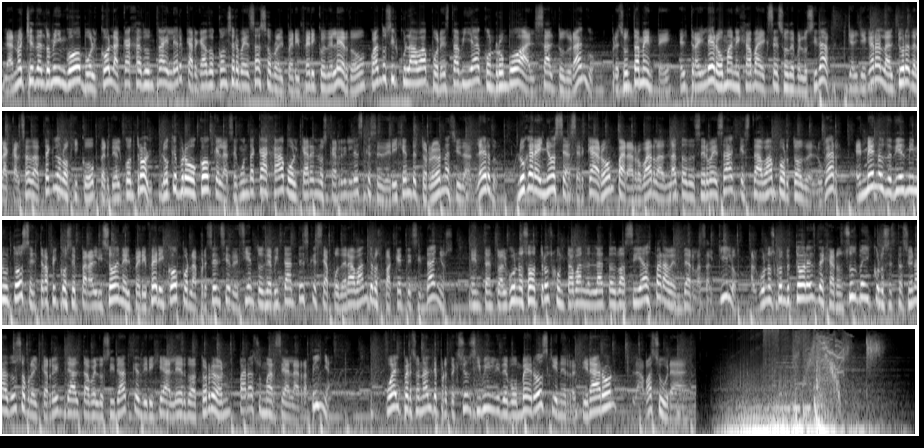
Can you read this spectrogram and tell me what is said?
La noche del domingo volcó la caja de un tráiler cargado con cerveza sobre el periférico de Lerdo cuando circulaba por esta vía con rumbo al Salto Durango. Presuntamente, el trailero manejaba exceso de velocidad y al llegar a la altura de la calzada tecnológico perdió el control, lo que provocó que la segunda caja volcara en los carriles que se dirigen de Torreón a Ciudad Lerdo. Lugareños se acercaron para robar las latas de cerveza que estaban por todo el lugar. En menos de 10 minutos el tráfico se paralizó en el periférico por la presencia de cientos de habitantes que se apoderaban de los paquetes sin daños, en tanto algunos otros juntaban las latas vacías para venderlas al kilo. Algunos conductores dejaron sus vehículos estacionados sobre el carril de alta velocidad que dirigía Lerdo a Torreón para sumarse a la rapiña. Fue el personal de protección civil y de bomberos quienes retiraron la basura.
